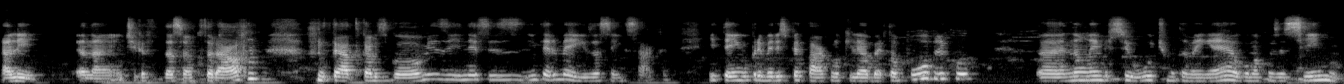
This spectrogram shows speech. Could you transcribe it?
ali, é na antiga Fundação Cultural, no Teatro Carlos Gomes, e nesses intermeios, assim, saca? E tem o primeiro espetáculo que ele é aberto ao público, Uh, não lembro se o último também é, alguma coisa assim.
